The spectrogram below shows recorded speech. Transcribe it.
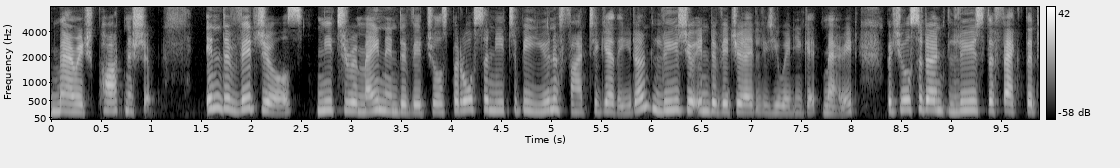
marriage partnership. Individuals need to remain individuals, but also need to be unified together. You don't lose your individuality when you get married, but you also don't lose the fact that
